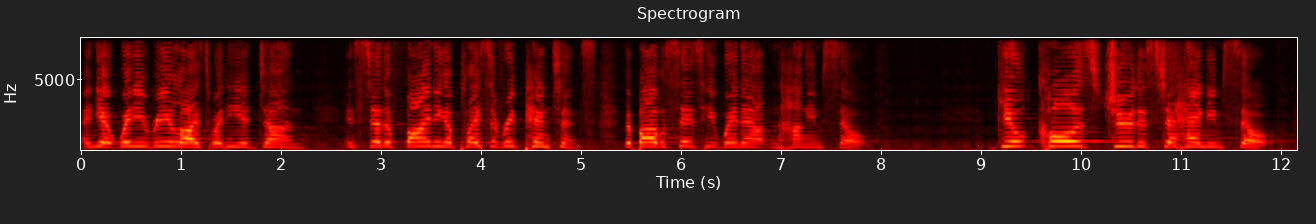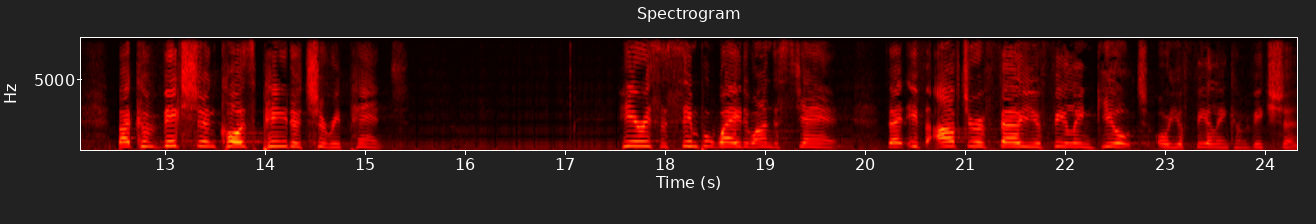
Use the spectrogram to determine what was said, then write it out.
And yet, when he realized what he had done, instead of finding a place of repentance, the Bible says he went out and hung himself. Guilt caused Judas to hang himself, but conviction caused Peter to repent. Here is a simple way to understand that if after a failure you're feeling guilt or you're feeling conviction,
